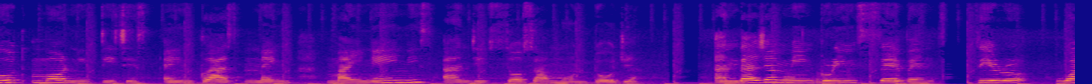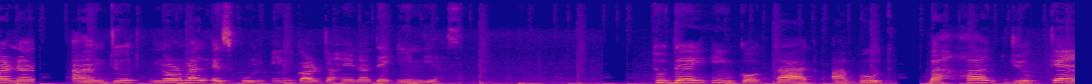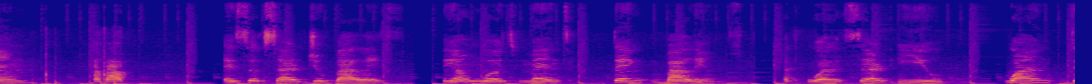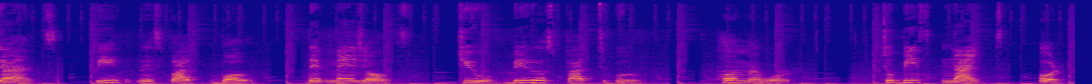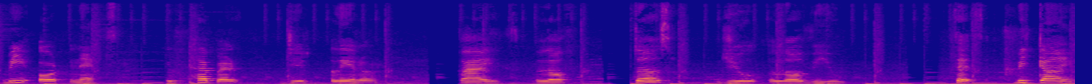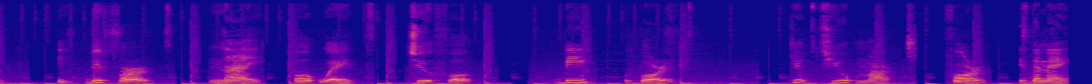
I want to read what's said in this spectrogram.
Good morning, teachers and classmates. My name is Angie Sosa Montoya. And I am in green 7 0 1 and Youth Normal School in Cartagena de Indias. Today in contact about how you can about your balance and what meant 10 balloons that will serve you. One dance. Be responsible the measures. To be responsible homework. To be night. Or be or next if happen dear later. Five love. Does you love you? Six be kind. Eight, be first nine always cheerful. Be support you to march four is the name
